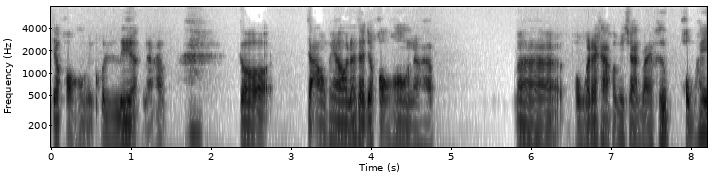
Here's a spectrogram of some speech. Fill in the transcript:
เจ้าของห้องเป็นคนเลือกนะครับ ก็จะเอาไม่เอาแล้วแต่เจ้าของห้องนะครับอ่อผมก็ได้ค่าคอมมิชชั่นไปคือผมให้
